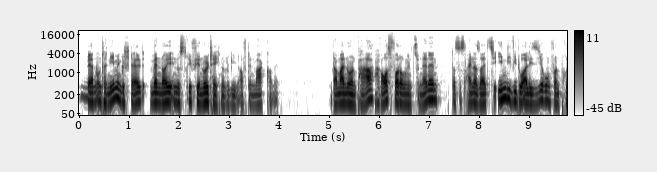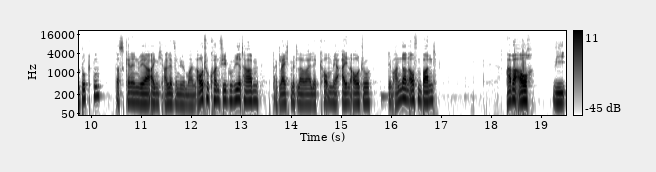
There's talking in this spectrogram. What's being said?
werden Unternehmen gestellt, wenn neue Industrie 4.0 Technologien auf den Markt kommen. Um da mal nur ein paar Herausforderungen zu nennen, das ist einerseits die Individualisierung von Produkten. Das kennen wir ja eigentlich alle, wenn wir mal ein Auto konfiguriert haben. Da gleicht mittlerweile kaum mehr ein Auto dem anderen auf dem Band. Aber auch, wie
